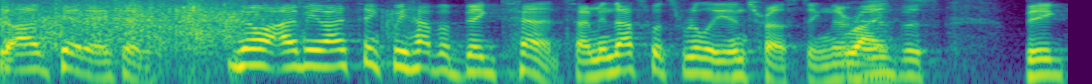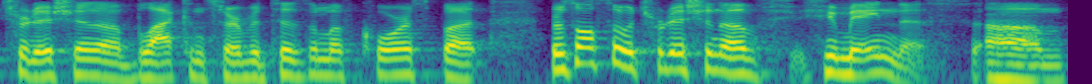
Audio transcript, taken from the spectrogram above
No, I'm kidding. I'm kidding. No, I mean I think we have a big tent. I mean that's what's really interesting. There is Right. this big tradition of black conservatism, of course, but there's also a tradition of humaneness. Uh-huh. Um,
